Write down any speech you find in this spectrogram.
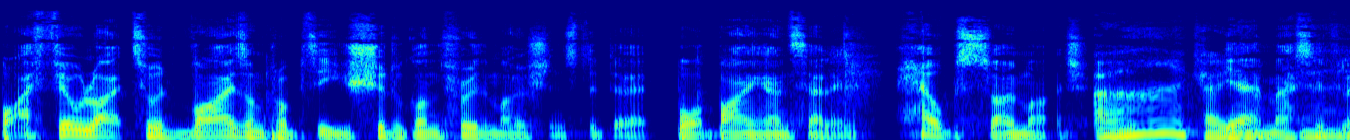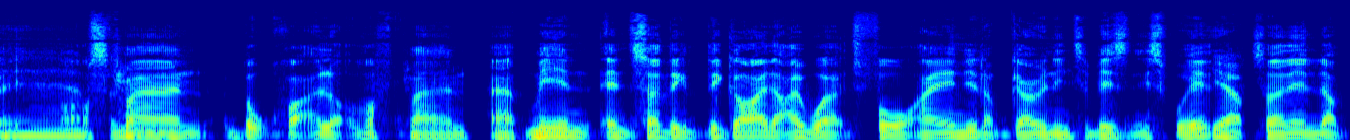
but I feel like to advise on property, you should have gone through the motions to do it. Bought, buying and selling helps so much. Ah, okay. Yeah, massively. Yeah, yeah, off plan, built quite a lot of off plan. Uh, me and, and so the, the guy that I worked for, I ended up going into business with. Yep. So I ended up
